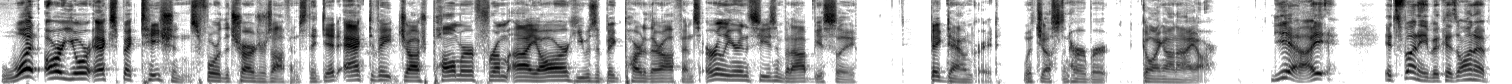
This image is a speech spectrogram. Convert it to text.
What are your expectations for the Chargers offense? They did activate Josh Palmer from IR. He was a big part of their offense earlier in the season, but obviously, big downgrade with Justin Herbert going on IR. Yeah, I it's funny because on a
